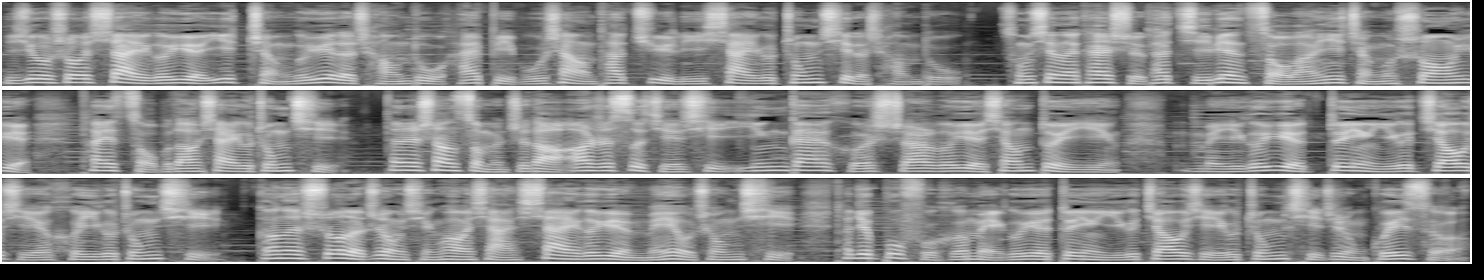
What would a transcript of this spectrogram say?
也就是说，下一个月一整个月的长度还比不上它距离下一个中气的长度。从现在开始，它即便走完一整个双月，它也走不到下一个中气。但是上次我们知道，二十四节气应该和十二个月相对应，每一个月对应一个交节和一个中气。刚才说的这种情况下，下一个月没有中气，它就不符合每个月对应一个交节一个中气这种规则。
